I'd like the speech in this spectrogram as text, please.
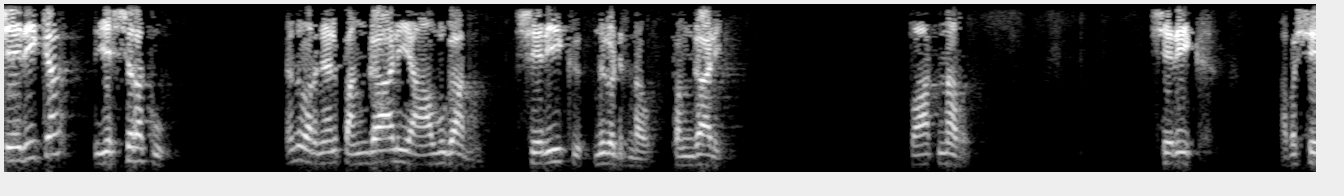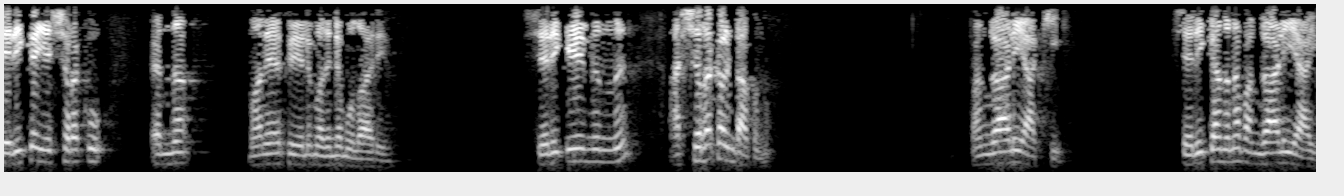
ശരിക്ക യഷ്റക്കു എന്ന് പറഞ്ഞാൽ പങ്കാളിയാവുക എന്ന് ഷെരീക്ക് എന്ന് കേട്ടിട്ടുണ്ടാവും. പങ്കാളി. പാർട്ട്ണർ ഷെരീഖ്. അപ്പൊ ഷെരീഖ യശ്റക്കു എന്ന മലയ പേരും അതിന്റെ മുതാരിയും. ഷെരീഖയിൽ നിന്ന് അഷറക്ക ഉണ്ടാക്കുന്നു. പങ്കാളിയാക്കി. ഷെരീഖ എന്ന് പറഞ്ഞാൽ പങ്കാളിയായി.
